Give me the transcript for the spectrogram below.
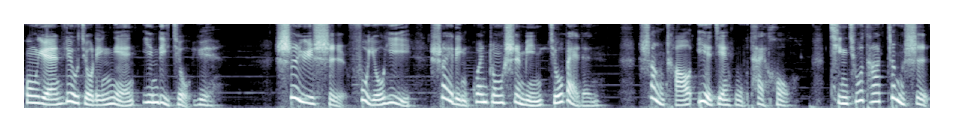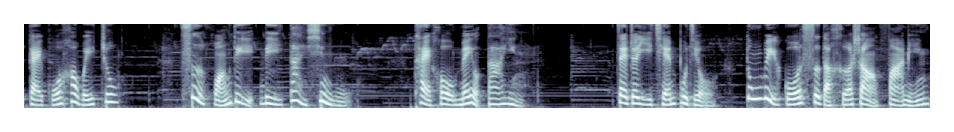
公元六九零年阴历九月。侍御史傅游义率领关中市民九百人上朝谒见武太后，请求她正式改国号为周，赐皇帝李旦姓武。太后没有答应。在这以前不久，东魏国寺的和尚法明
